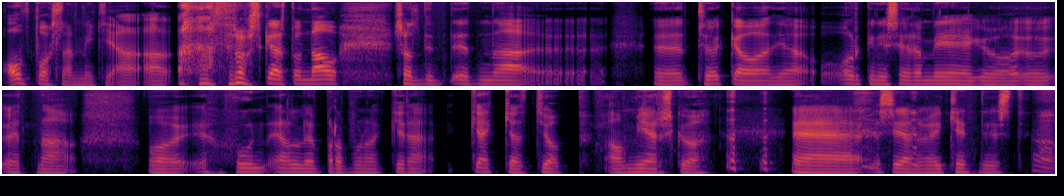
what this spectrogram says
ofbókslega mikið að, þroskast og ná svolítið etna, uh, uh, tök á að því að organisera mig og, og, etna, og hún er alveg bara búin að gera geggjað jobb á mér sko. Uh, síðan við kynntist uh,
